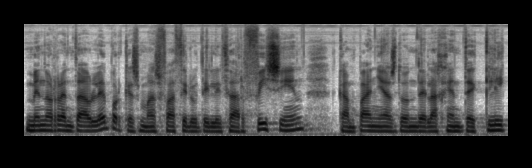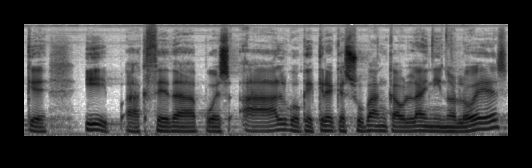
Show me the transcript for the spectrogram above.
menos rentable porque es más fácil utilizar phishing, campañas donde la gente clique y acceda pues, a algo que cree que su banca online y no lo es,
